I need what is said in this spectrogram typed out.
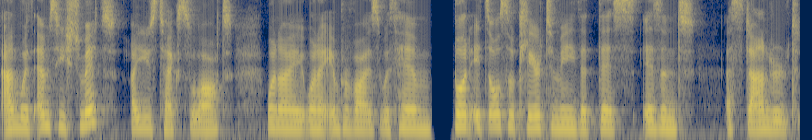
And with MC Schmidt, I use text a lot when I when I improvise with him. But it's also clear to me that this isn't a standard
